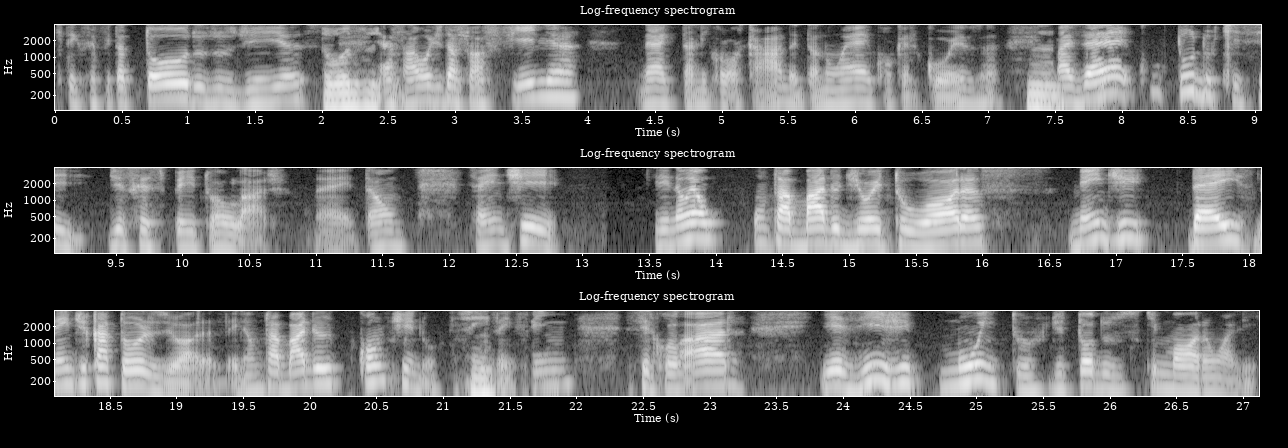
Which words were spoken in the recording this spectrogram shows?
que tem que ser feita todos os dias. Todos os é a saúde da sua filha, né? Que está ali colocada, então não é qualquer coisa. Hum. Mas é com tudo que se diz respeito ao lar, né? Então, se a gente... Ele não é um, um trabalho de oito horas, nem de 10 nem de 14 horas. Ele é um trabalho contínuo, Sim. sem fim, circular e exige muito de todos que moram ali.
